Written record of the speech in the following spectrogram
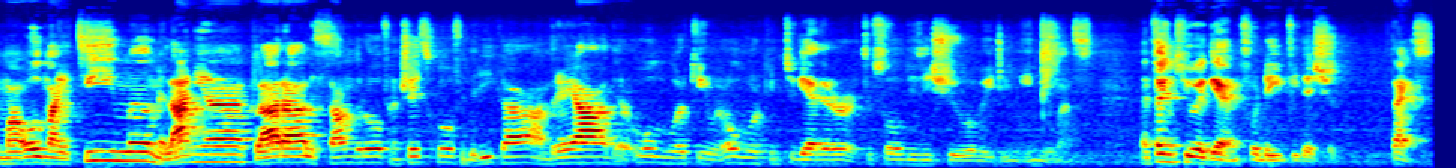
my, all my team, Melania, Clara, Alessandro, Francesco, Federica, Andrea. They're all working, we're all working together to solve this issue of aging in humans. And thank you again for the invitation. Thanks.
